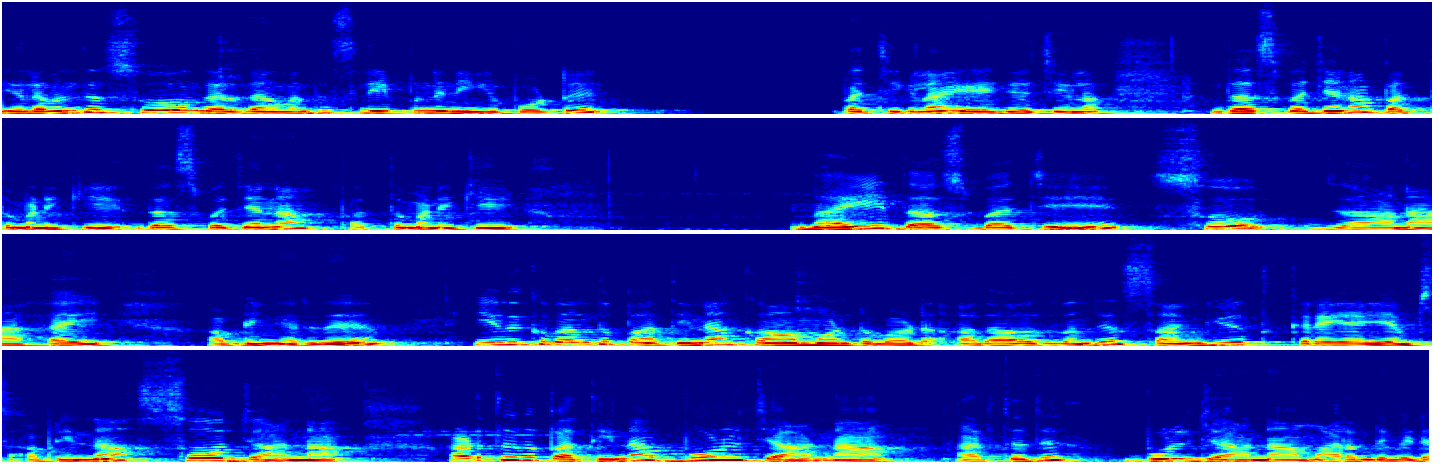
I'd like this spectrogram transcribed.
இதில் வந்து சோங்கிறத வந்து ஸ்லீப்புன்னு நீங்கள் போட்டு வச்சுக்கலாம் எழுதி வச்சுக்கலாம். தஸ் பஜேனா பத்து மணிக்கு. தஸ் பஜேனா பத்து மணிக்கு. மை தஸ் பஜே சோ ஜானாகை அப்படிங்கிறது. இதுக்கு வந்து பார்த்திங்கன்னா காமௌண்ட் வேர்டு அதாவது வந்து சங்கீத் கிரேயம்ஸ் அப்படின்னா சோ ஜானா. அடுத்தது பார்த்திங்கன்னா புல் ஜானா. அடுத்தது புல் ஜானா மறந்துவிட.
